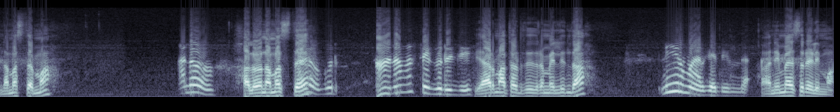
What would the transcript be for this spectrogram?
ನಮಸ್ತೆ ಅಮ್ಮ. ಹಲೋ? ಹಲೋ ನಮಸ್ತೆ. ನಮಸ್ತೆ ಗುರುಜಿ. ಯಾರು ಮಾತಾಡ್ತಿದ್ರ ಮೇಲಿಂದ? ನೀರು ಮಾರ್ಗದಿಂದ ನಿಮ್ಮ ಹೆಸರು ಹೇಳಿಮ್ಮ.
